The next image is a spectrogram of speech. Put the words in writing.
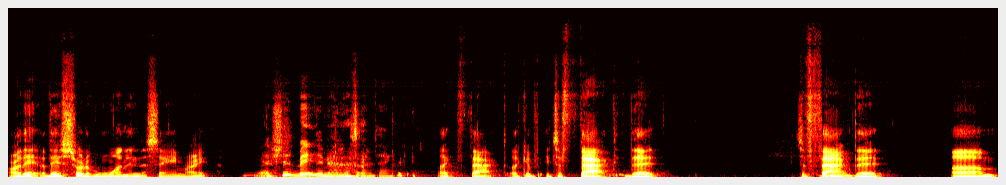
are they, are they sort of one and the same, right? It should be. They mean the same thing. like fact like if it's a fact that it's a fact that um,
